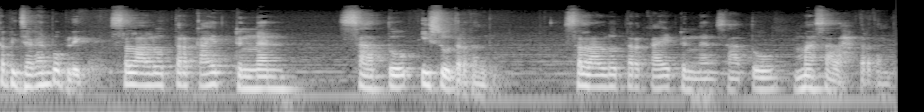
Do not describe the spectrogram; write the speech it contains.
Kebijakan publik selalu terkait dengan satu isu tertentu, selalu terkait dengan satu masalah tertentu,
